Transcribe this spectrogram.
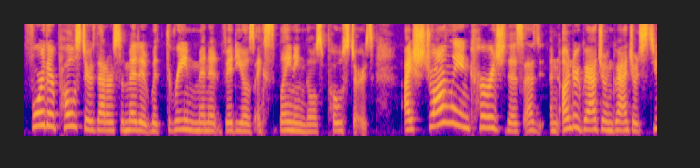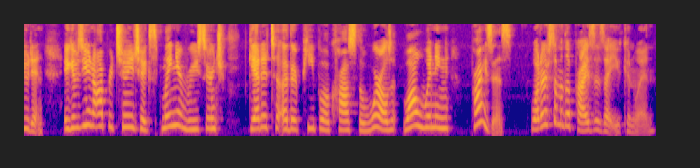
for their posters that are submitted with three minute videos explaining those posters. I strongly encourage this as an undergraduate and graduate student. It gives you an opportunity to explain your research, get it to other people across the world while winning prizes. What are some of the prizes that you can win?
